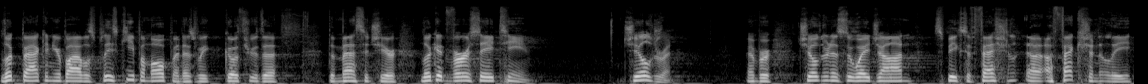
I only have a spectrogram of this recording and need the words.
Look back in your Bibles. Please keep them open as we go through the, the message here. Look at verse 18. Children. Remember, children is the way John speaks affection, uh, affectionately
